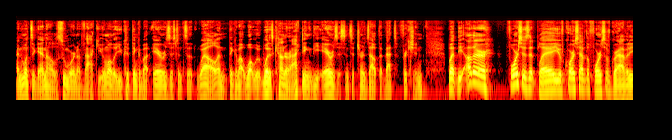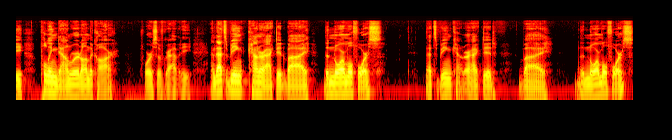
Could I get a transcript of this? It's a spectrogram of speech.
and once again, I'll assume we're in a vacuum, although you could think about air resistance as well, and think about what, what is counteracting the air resistance. It turns out that that's friction. But the other forces at play, you of course have the force of gravity pulling downward on the car, force of gravity. And that's being counteracted by the normal force. That's being counteracted by the normal force.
